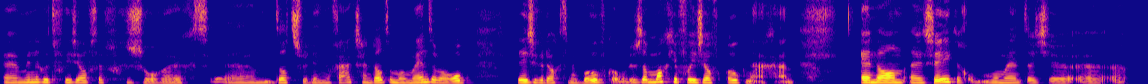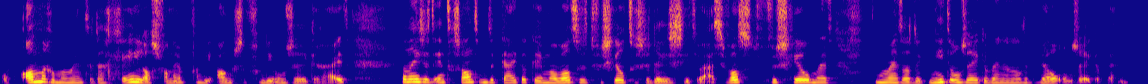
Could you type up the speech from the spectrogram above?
uh, minder goed voor jezelf hebt gezorgd? Um, dat soort dingen. Vaak zijn dat de momenten waarop deze gedachten naar boven komen. Dus dan mag je voor jezelf ook nagaan. En dan uh, zeker op het moment dat je op andere momenten daar geen last van hebt, van die angst of van die onzekerheid, dan is het interessant om te kijken, oké, maar wat is het verschil tussen deze situaties? Wat is het verschil met het moment dat ik niet onzeker ben en dat ik wel onzeker ben?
